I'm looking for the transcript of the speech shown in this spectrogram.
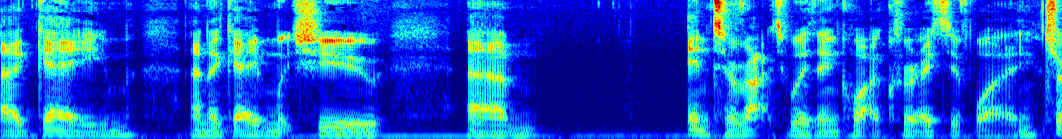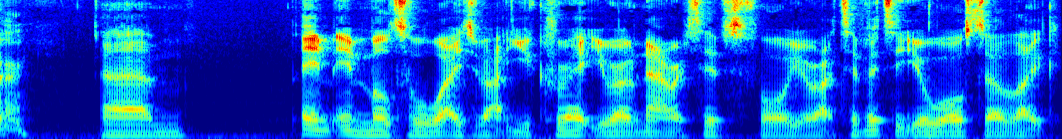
a game and a game which you um, interact with in quite a creative way Sure. um, in, in multiple ways, right? You create your own narratives for your activity. You're also like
